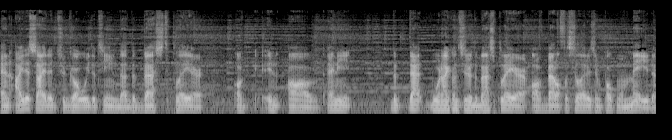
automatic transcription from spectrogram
And I decided to go with the team that the best player of in of any the, that what I consider the best player of battle facilities in Pokemon made.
